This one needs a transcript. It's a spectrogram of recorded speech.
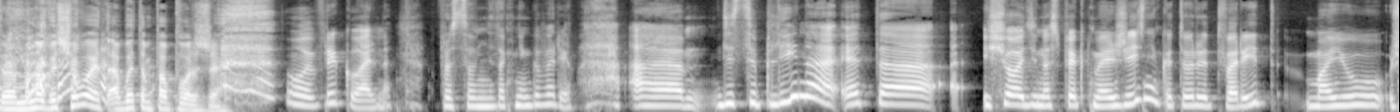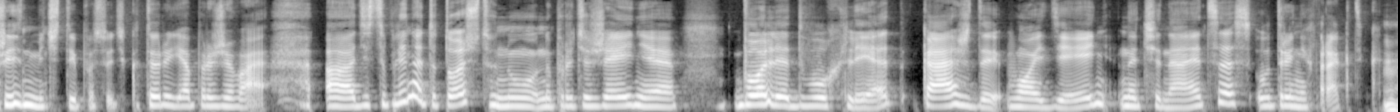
Ну, много чего, об этом попозже. Ой, прикольно. Просто он мне так не говорил. Дисциплина — это еще один аспект моей жизни, который творит мою жизнь мечты, по сути, которую я проживаю. А, дисциплина — это то, что ну, на протяжении более двух лет каждый мой день начинается с утренних практик. Uh-huh.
